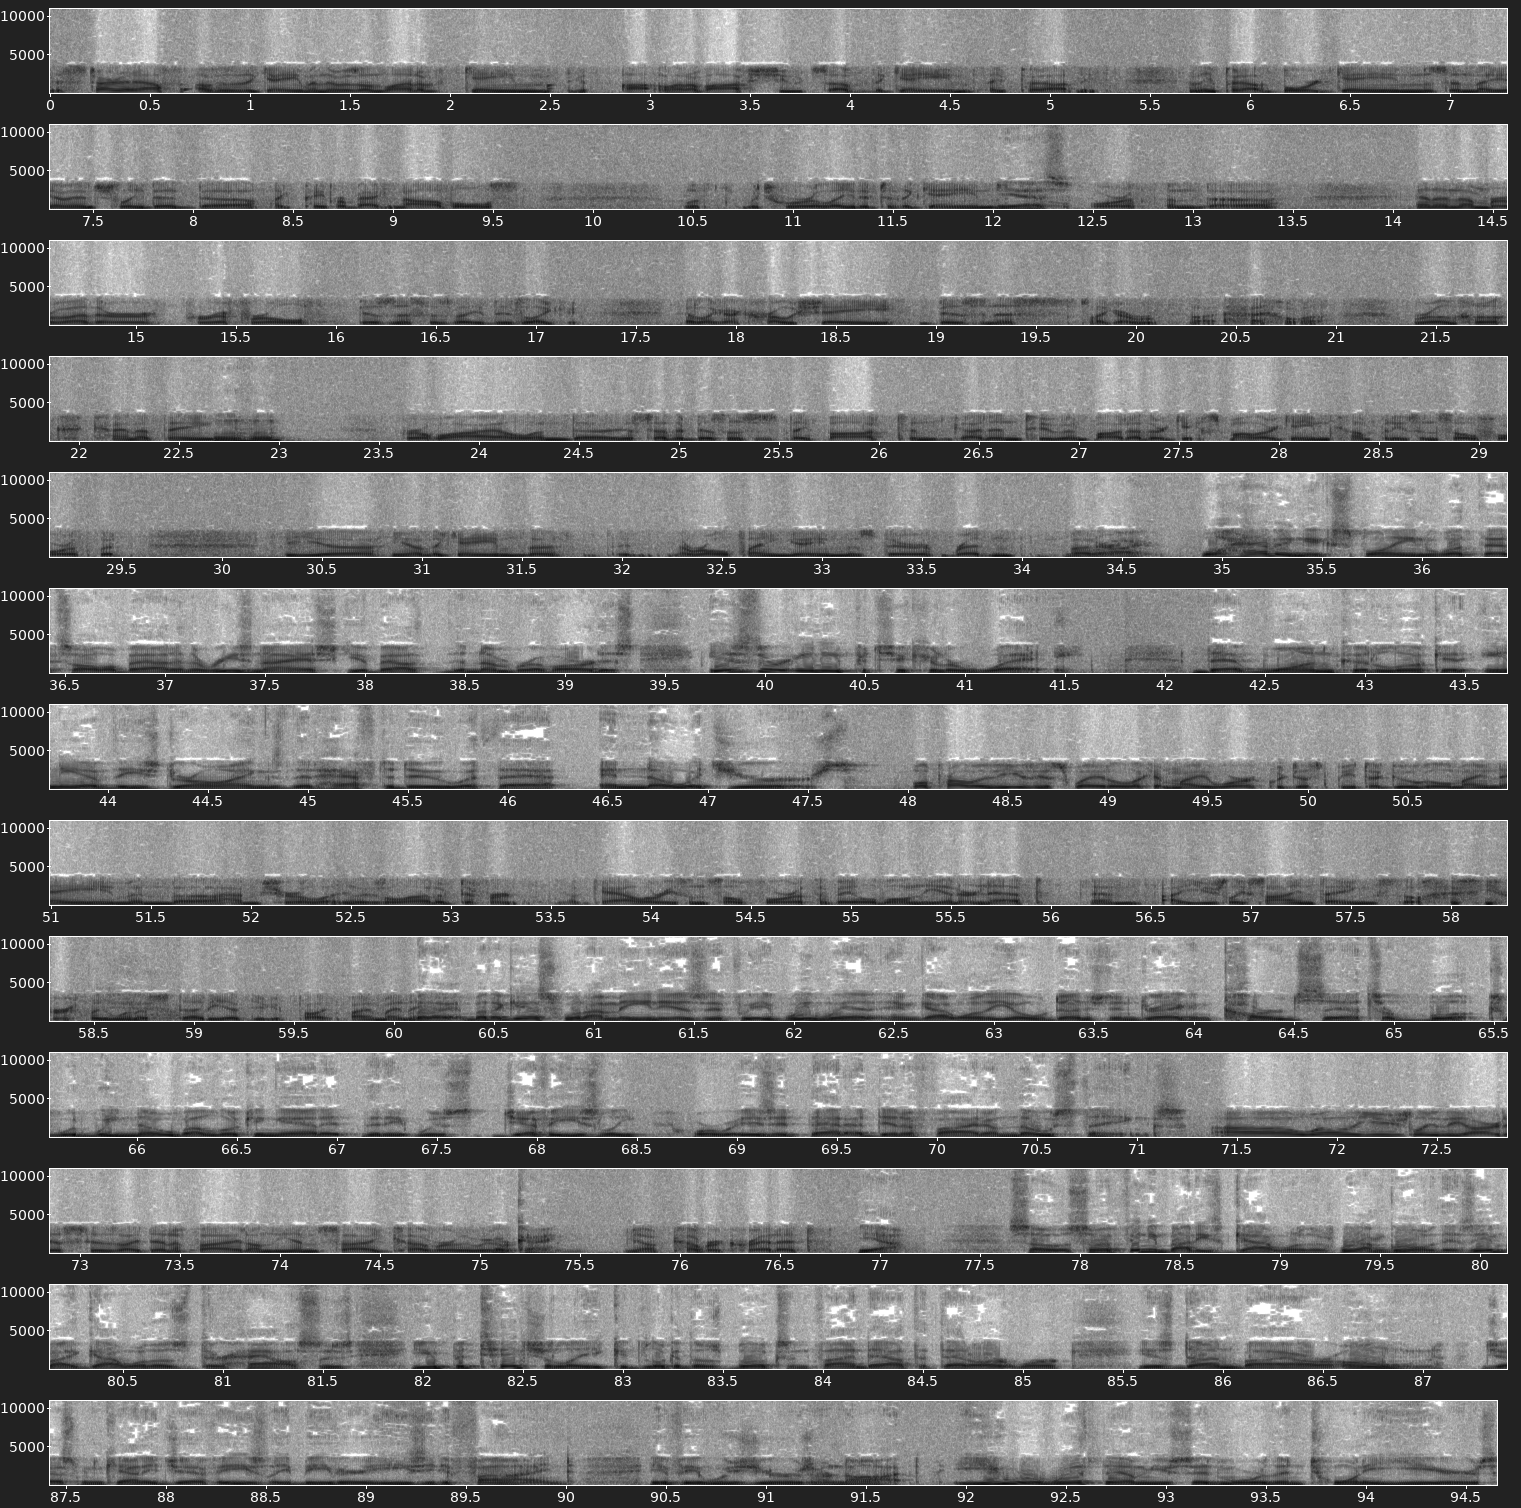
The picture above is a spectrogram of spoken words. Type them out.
it started out of the game, and there was a lot of game, a lot of offshoots of the game. They put out, and they put out board games, and they eventually did uh, like paperback novels, which were related to the game. Yes. And so forth, and uh, and a number of other peripheral businesses. They did like had like a crochet business, like a, a rogue hook kind of thing. Mm-hmm for a while, and uh, just other businesses they bought and got into, and bought other ga- smaller game companies and so forth. But the uh, you know the game, the the, the role playing game is their bread and butter. Right. Well, having explained what that's all about, and the reason I ask you about the number of artists, is there any particular way that one could look at any of these drawings that have to do with that and know it's yours? Well, probably the easiest way to look at my work would just be to Google my name, and uh, I'm sure there's a lot of different you know, galleries and so forth available on the internet. And I usually sign things, so if you really want to study it, you could probably find my name. But I, but I guess what I mean is, if we, if we went and got one of the old Dungeons and Dragon card sets or books, would we know by looking at it that it was Jeff Easley, or is it that identified on those things? Uh, well, usually the artist is identified on the inside cover. Okay. You know, cover credit. Yeah. So, so if anybody's got one of those, where I'm going with this, anybody got one of those at their house, is you potentially could look at those books and find out that that artwork is done by our own Jessamine County Jeff Easley. Be very easy to find if it was yours or not. You were with them, you said, more than 20 years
